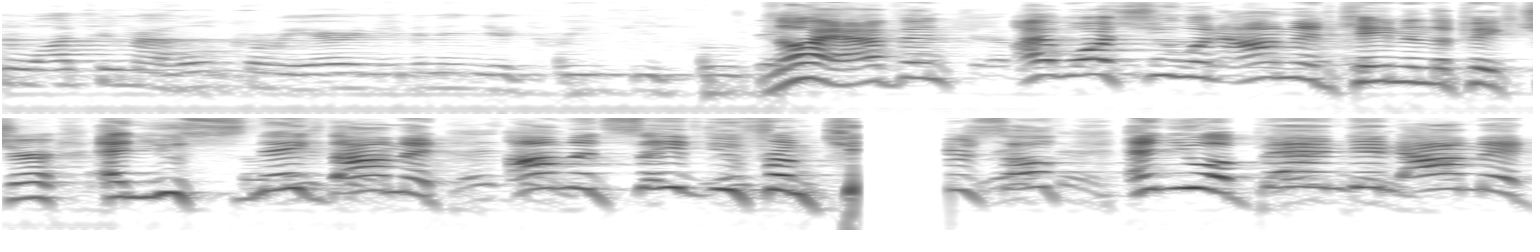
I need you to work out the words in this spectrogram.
been watching my whole career, and even in your tweets, you proved it. No, I haven't. I watched you when Ahmed came in the picture, and you snaked Ahmed. Ahmed saved you from killing yourself, Listen. and you abandoned Ahmed.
